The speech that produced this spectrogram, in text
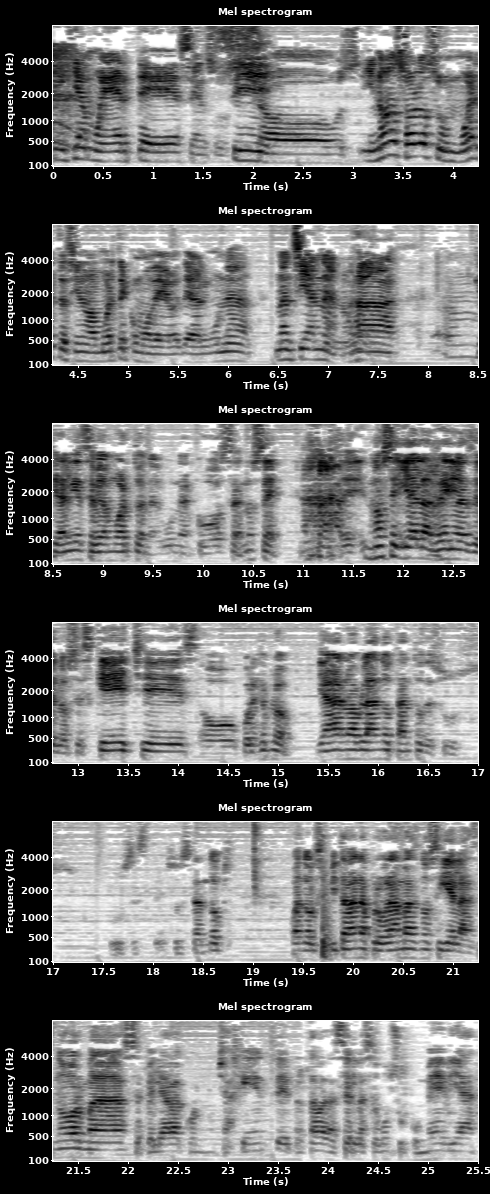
fingía muertes en sus Sí. shows. Y no solo su muerte, sino la muerte como de, de alguna... Una anciana, ¿no? ajá, Um, que alguien se había muerto en alguna cosa, no sé. Ajá. Eh, no seguía las reglas de los sketches o por ejemplo ya no hablando tanto de sus sus, este, sus stand-ups cuando los invitaban a programas no seguía las normas se peleaba con mucha gente trataba de hacerla según su comedia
